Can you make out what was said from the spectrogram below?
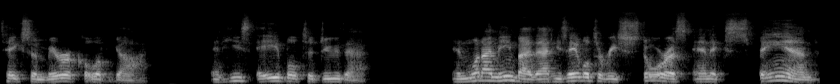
takes a miracle of God. And He's able to do that. And what I mean by that, He's able to restore us and expand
